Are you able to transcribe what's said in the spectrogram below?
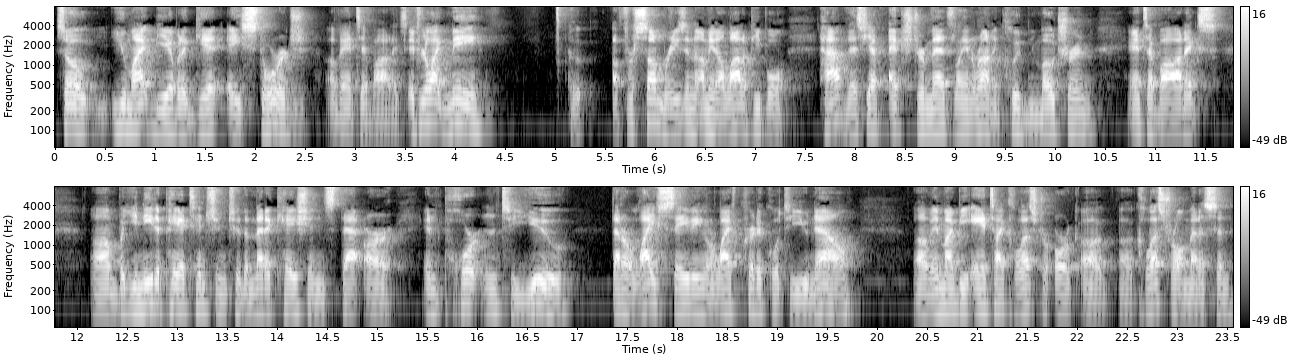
So you might be able to get a storage of antibiotics. If you're like me, uh, for some reason, I mean, a lot of people have this. You have extra meds laying around, including Motrin, antibiotics, um, but you need to pay attention to the medications that are important to you that are life saving or life critical to you now. Um, it might be anti cholesterol or uh, uh, cholesterol medicine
